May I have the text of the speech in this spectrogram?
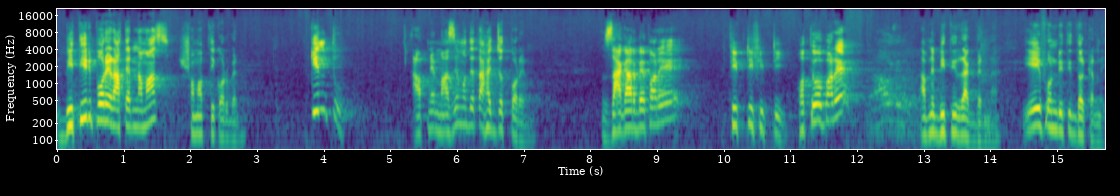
বিতির পরে রাতের নামাজ সমাপ্তি করবেন। কিন্তু আপনি মাঝে মধ্যে তাহাজ্জত পড়েন। জাগার ব্যাপারে ফিফটি ফিফটি। হতেও পারে, আপনি বিতির রাখবেন না। এই পণ্ডিতির দরকার নেই।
